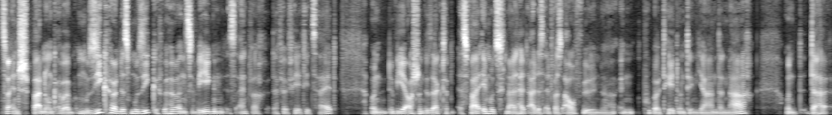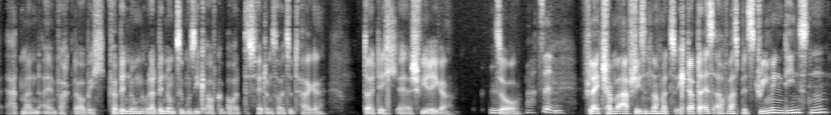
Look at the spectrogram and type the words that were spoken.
zur Entspannung. Aber Musik hören des Musikhörens wegen ist einfach, dafür fehlt die Zeit. Und wie ihr auch schon gesagt habt, es war emotional halt alles etwas aufwühlender in Pubertät und den Jahren danach. Und da hat man einfach, glaube ich, Verbindung oder Bindung zur Musik aufgebaut. Das fällt uns heutzutage deutlich äh, schwieriger. Mhm. So. Macht Sinn. Vielleicht schauen wir abschließend nochmal zu. Ich glaube, da ist auch was mit Streamingdiensten.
